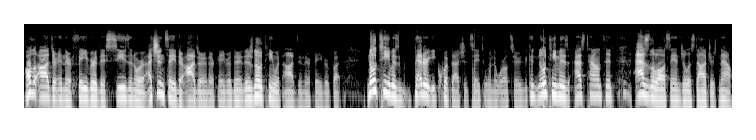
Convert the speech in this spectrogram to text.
all the odds are in their favor this season, or I shouldn't say their odds are in their favor. There, there's no team with odds in their favor, but no team is better equipped, I should say, to win the World Series because no team is as talented as the Los Angeles Dodgers. Now,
